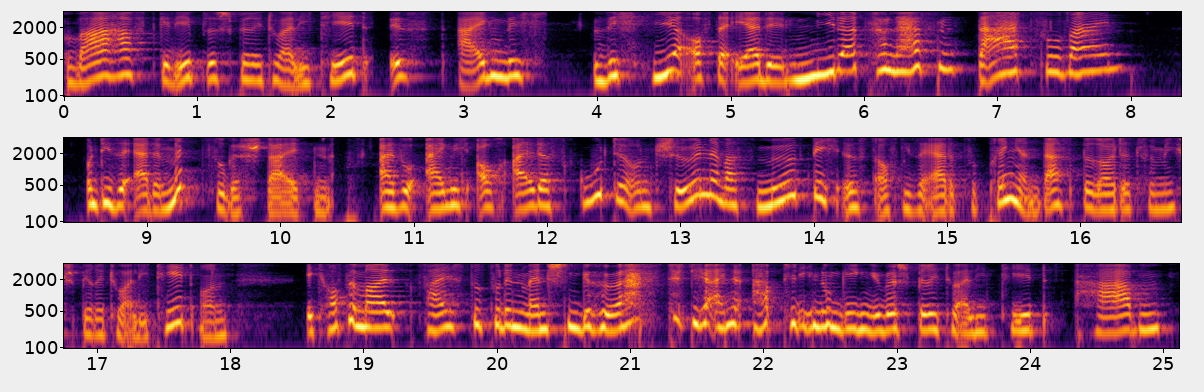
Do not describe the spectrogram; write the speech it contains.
wahrhaft gelebte Spiritualität ist eigentlich sich hier auf der Erde niederzulassen, da zu sein und diese Erde mitzugestalten. Also eigentlich auch all das Gute und Schöne, was möglich ist, auf diese Erde zu bringen. Das bedeutet für mich Spiritualität und ich hoffe mal, falls du zu den Menschen gehörst, die eine Ablehnung gegenüber Spiritualität haben,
